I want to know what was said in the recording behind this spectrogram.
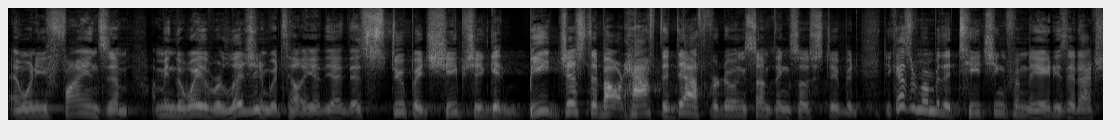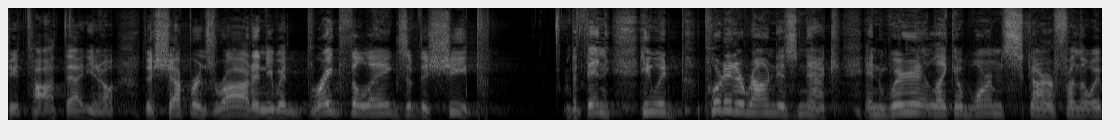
And when he finds him, I mean, the way the religion would tell you, this stupid sheep should get beat just about half to death for doing something so stupid. Do you guys remember the teaching from the 80s that actually taught that? You know, the shepherd's rod, and he would break the legs of the sheep. But then he would put it around his neck and wear it like a warm scarf on the way.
